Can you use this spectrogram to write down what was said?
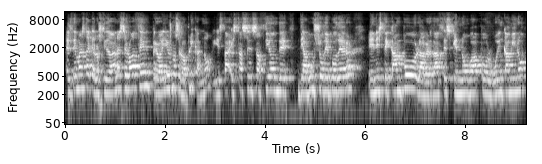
el tema está que los ciudadanos se lo hacen, pero a ellos no se lo aplican, ¿no? Y esta, esta sensación de, de abuso de poder en este campo, la verdad es que no va por buen camino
